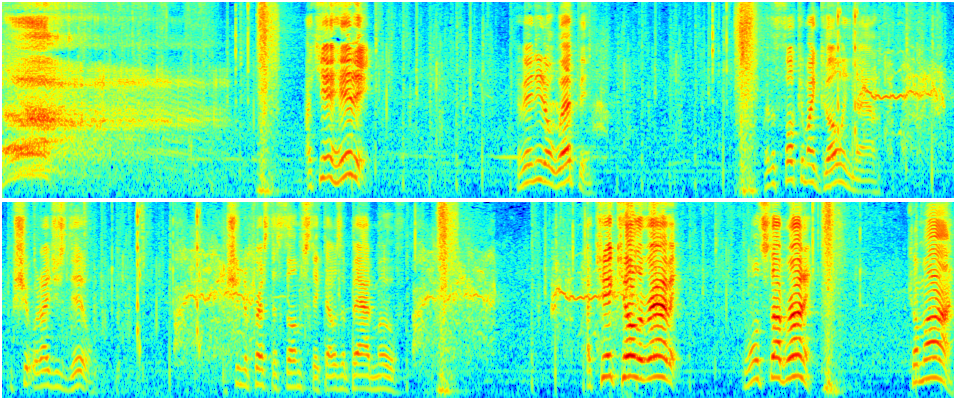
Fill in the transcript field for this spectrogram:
Ah! I can't hit it! Maybe I need a weapon. Where the fuck am I going now? Oh, shit, what did I just do? I shouldn't have pressed the thumbstick. That was a bad move. I can't kill the rabbit. It won't stop running. Come on.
